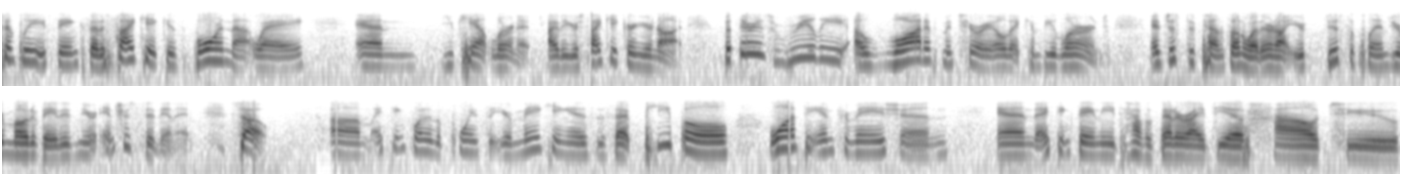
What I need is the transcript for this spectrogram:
simply think that a psychic is born that way, and you can't learn it. Either you're psychic or you're not. But there is really a lot of material that can be learned. It just depends on whether or not you're disciplined, you're motivated, and you're interested in it. So, um, I think one of the points that you're making is is that people want the information, and I think they need to have a better idea of how to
